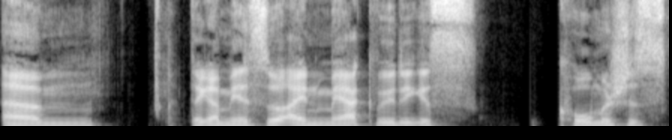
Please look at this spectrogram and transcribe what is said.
Ähm, Digga, mir ist so ein merkwürdiges, komisches,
